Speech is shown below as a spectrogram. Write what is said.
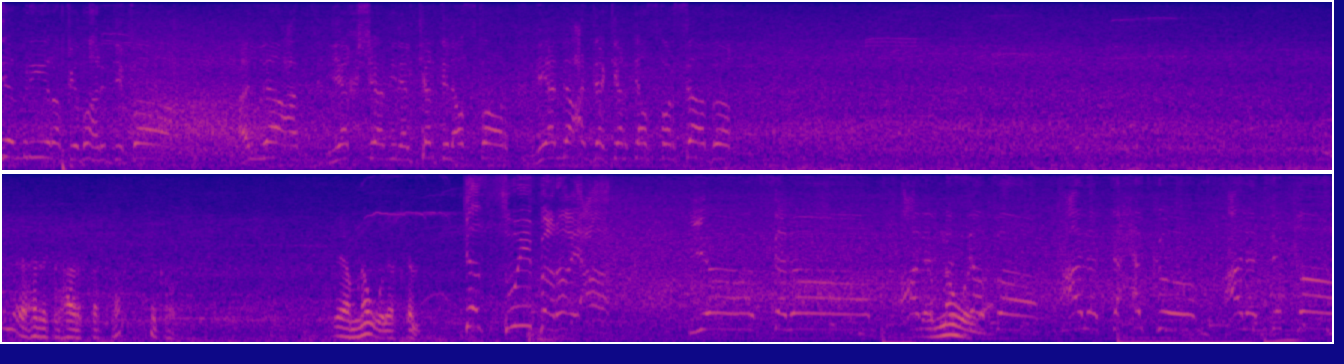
تمريرة في ظهر الدفاع. اللاعب يخشى من الكرت الأصفر لأن عنده كرت أصفر سابق. لا يحرك الحارس فترة شكرا. يا منور يا كلب تصويبة رائعة. يا سلام. على. المسافة على التحكم على الدقة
